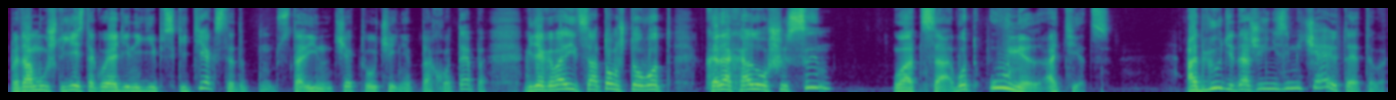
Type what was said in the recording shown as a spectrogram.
Потому что есть такой один египетский текст, это ну, старинный текст получения Птахотепа, где говорится о том, что вот когда хороший сын у отца, вот умер отец, а люди даже и не замечают этого,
